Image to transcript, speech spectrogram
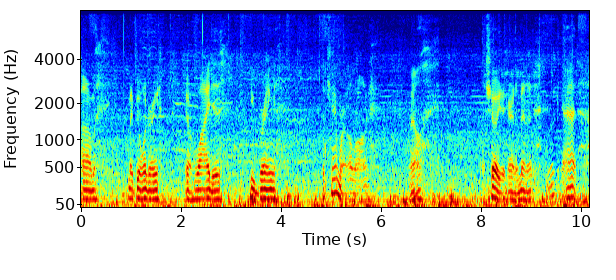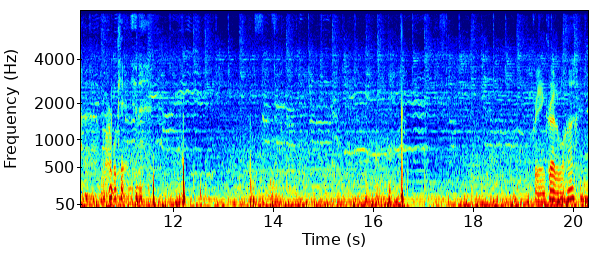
um, you might be wondering, you know, why did you bring the camera along? Well, I'll show you here in a minute. Look at Marble Canyon. Pretty incredible, huh?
